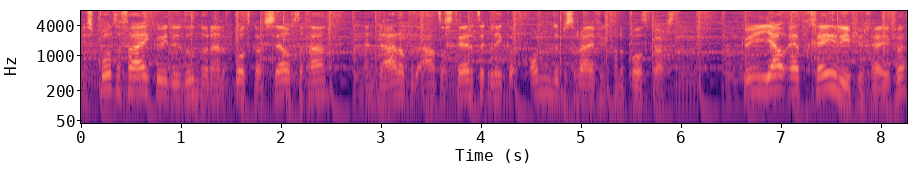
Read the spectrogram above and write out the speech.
In Spotify kun je dit doen door naar de podcast zelf te gaan en daar op het aantal sterren te klikken onder de beschrijving van de podcast. Kun je jouw app geen review geven?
